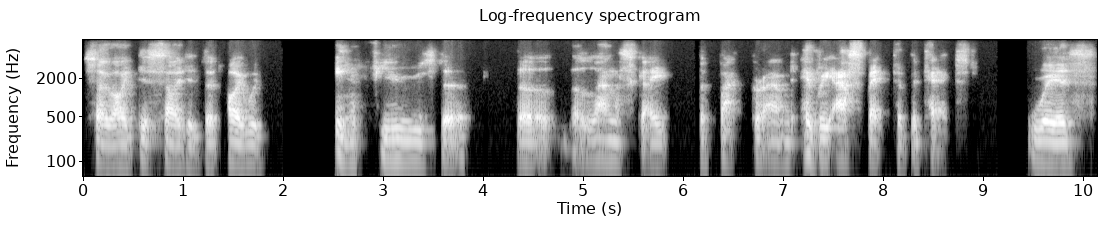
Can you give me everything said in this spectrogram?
So I decided that I would infuse the, the, the landscape, the background, every aspect of the text with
